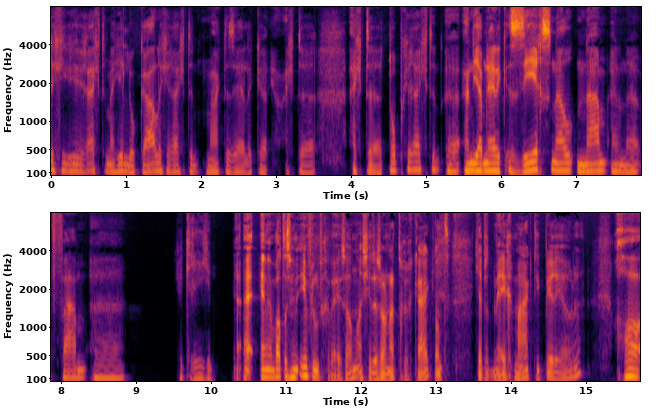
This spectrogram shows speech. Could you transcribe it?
eenvoudige gerechten, met heel lokale gerechten, maakten ze eigenlijk eh, ja, echt, eh, eh, topgerechten. En die hebben eigenlijk zeer snel naam en faam gekregen. Ja, en wat is hun invloed geweest dan, als je er zo naar terugkijkt? Want je hebt het meegemaakt, die periode. Goh,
